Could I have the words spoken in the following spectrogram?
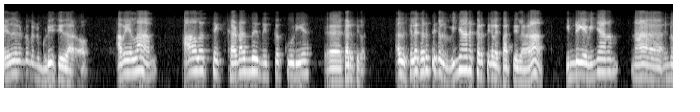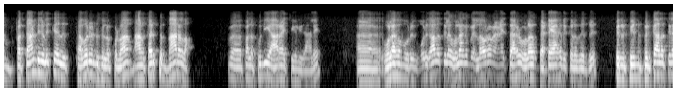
எழுத வேண்டும் என்று முடிவு செய்தாரோ அவையெல்லாம் காலத்தை கடந்து நிற்கக்கூடிய கருத்துக்கள் அது சில கருத்துக்கள் விஞ்ஞான கருத்துக்களை பார்த்தீர்களா? இன்றைய விஞ்ஞானம் நான் இன்னும் பத்தாண்டுகளுக்கு அது தவறு என்று சொல்லக்கூடலாம் ஆனால் கருத்து மாறலாம். பல புதிய ஆராய்ச்சிகளினாலே. உலகம் ஒரு ஒரு காலத்தில் உலகம் எல்லோரும் நினைத்தார்கள் உலகம் தட்டையாக இருக்கிறது என்று. பின் பின் பிற்காலத்தில்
